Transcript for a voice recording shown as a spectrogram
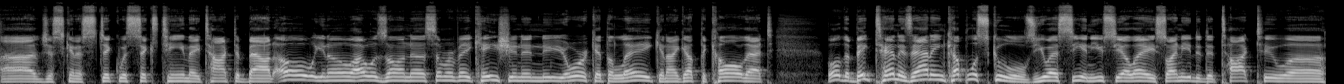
Uh, just gonna stick with 16. They talked about, oh, you know, I was on a summer vacation in New York at the lake, and I got the call that, well, the Big Ten is adding a couple of schools, USC and UCLA. So I needed to talk to uh,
